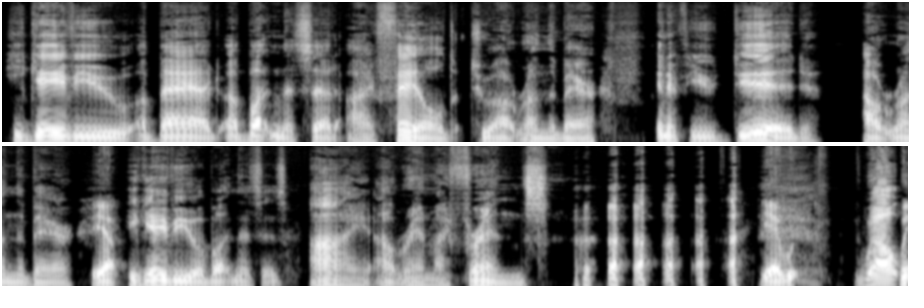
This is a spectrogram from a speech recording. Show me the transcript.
he gave you a bad a button that said I failed to outrun the bear. And if you did outrun the bear, Yeah. he gave you a button that says I outran my friends. Yeah, we, well, we,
